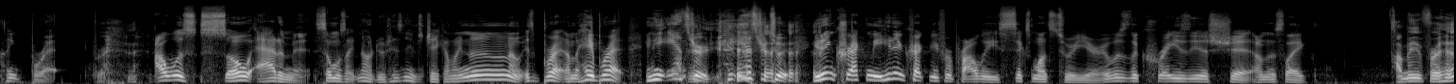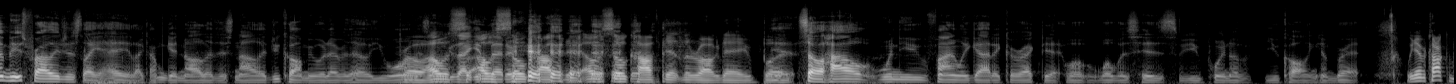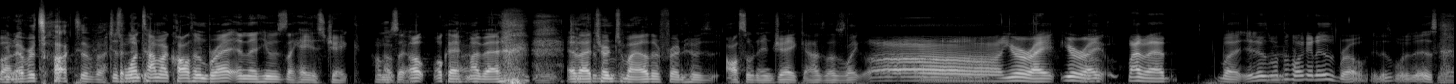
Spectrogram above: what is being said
I think Brett. I was so adamant. Someone's like, "No, dude, his name's Jake." I'm like, "No, no, no, no, it's Brett." I'm like, "Hey, Brett," and he answered. He answered to it. He didn't correct me. He didn't correct me for probably six months to a year. It was the craziest shit. I'm just like, I mean, for him, he's probably just like, hey, like I'm getting all of this knowledge. You call me whatever the hell you want. Bro, I was as I, get I was better. so confident. I was so confident in the wrong name, but Yeah. So how, when you finally got it corrected, what what was his viewpoint of you calling him Brett? we never talked We about it. never talked about. Just one time I called him Brett, and then he was like, "Hey, it's Jake." I was like, Okay. "Oh, okay, my bad." and I turned to my other friend who's also named Jake. I was, I was like, "Oh, oh you're right, you're right, my bad." But it is what the fuck it is, bro. It is what it is. Yeah.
